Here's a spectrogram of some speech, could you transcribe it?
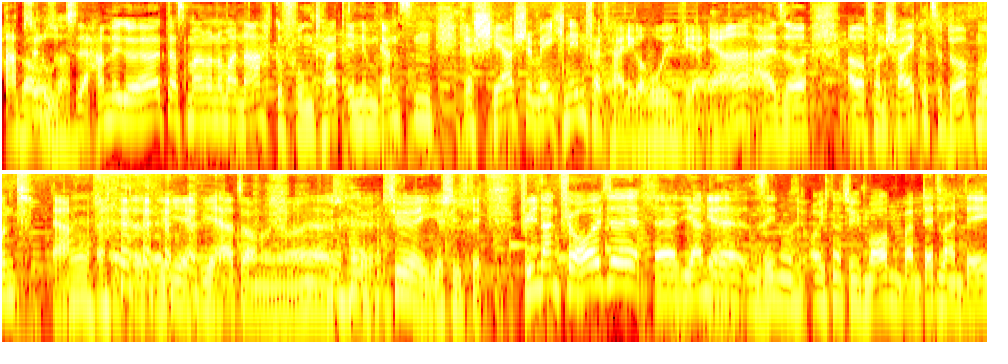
Absolut. Da haben wir gehört, dass man nochmal nachgefunkt hat in dem ganzen Recherche, welchen Innenverteidiger holen wir. Ja, also, aber von Schalke zu Dortmund, ja. Wie, wie Hertha. Ja, schwierige Geschichte. Vielen Dank für heute. Äh, die haben wir sehen euch natürlich morgen beim Deadline Day.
